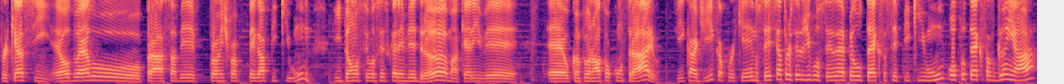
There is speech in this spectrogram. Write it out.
Porque assim, é o duelo pra saber, provavelmente pra pegar pique 1. Então, se vocês querem ver drama, querem ver é, o campeonato ao contrário, fica a dica, porque não sei se a torcida de vocês é pelo Texas ser pique 1 ou pro Texas ganhar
